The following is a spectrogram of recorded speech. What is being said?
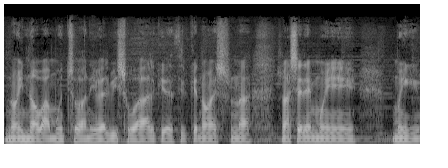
no innova mucho a nivel visual, quiero decir que no es una, es una serie muy muy,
